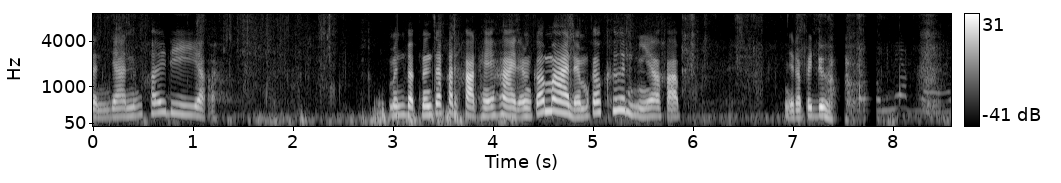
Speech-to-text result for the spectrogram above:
สัญญาณไม่ค่อยดีอะ มันแบบมันจะขาดขาดหายหายๆเดี๋ยวมันก็มาเดี๋ยวมันก็ขึ้นอย่างเงี้ยครับ เดี๋ยวเราไปดูผมเรียบร้อย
